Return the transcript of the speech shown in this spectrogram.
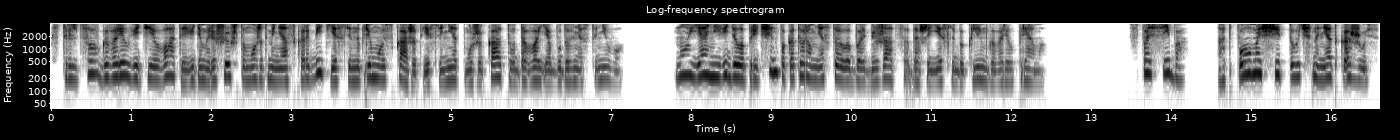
Стрельцов говорил витиевато, видимо, решив, что может меня оскорбить, если напрямую скажет, если нет мужика, то давай я буду вместо него. Но я не видела причин, по которым мне стоило бы обижаться, даже если бы Клим говорил прямо. «Спасибо. От помощи точно не откажусь»,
